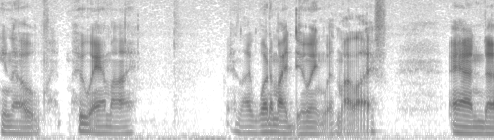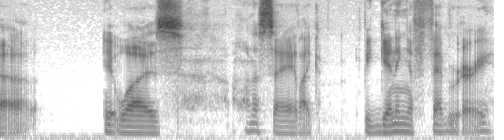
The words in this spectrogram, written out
you know, who am I? And like, what am I doing with my life? And uh, it was, I want to say, like beginning of February.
